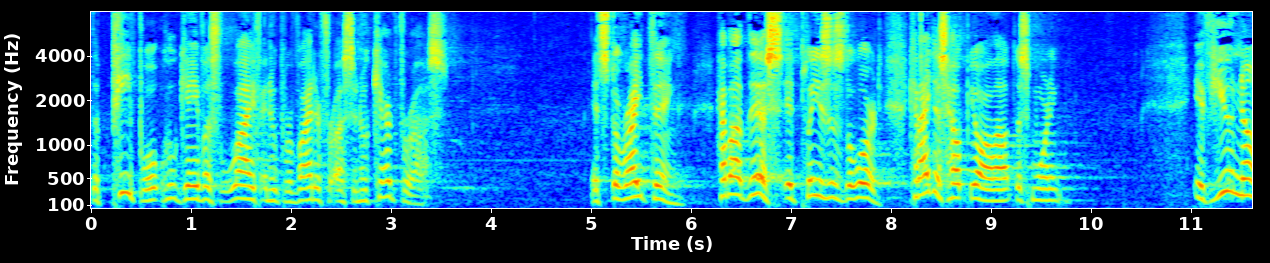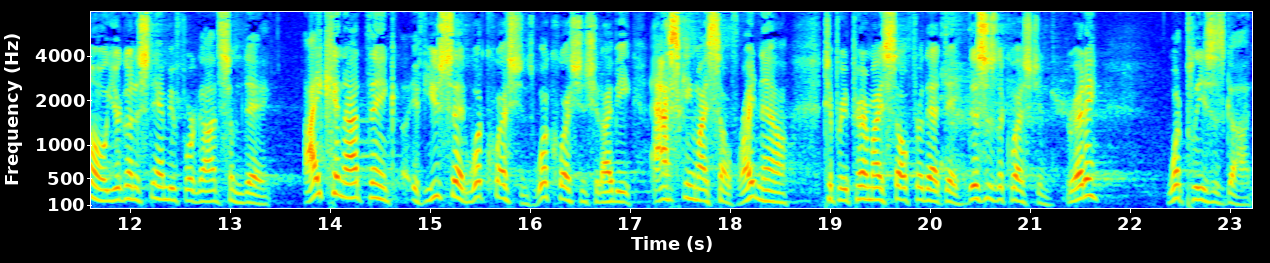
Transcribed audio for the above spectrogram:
the people who gave us life and who provided for us and who cared for us. It's the right thing. How about this? It pleases the Lord. Can I just help you all out this morning? If you know you're going to stand before God someday, I cannot think, if you said, what questions, what questions should I be asking myself right now to prepare myself for that day? This is the question. Ready? What pleases God?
